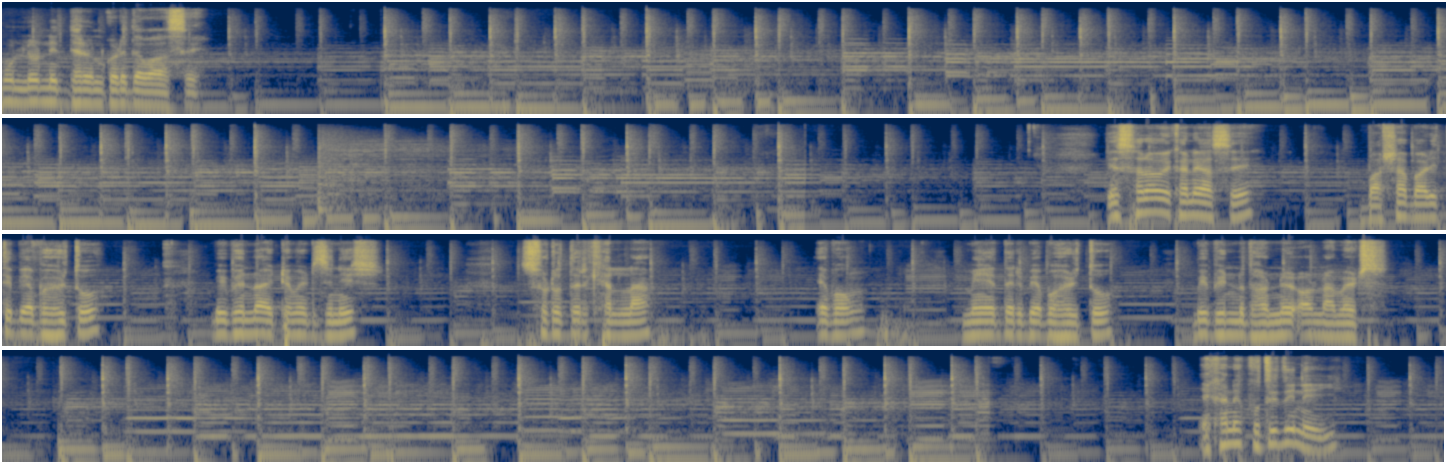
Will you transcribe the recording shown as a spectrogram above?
মূল্য নির্ধারণ করে দেওয়া আছে। এছাড়াও এখানে আছে বাসা বাড়িতে ব্যবহৃত বিভিন্ন আইটেমের জিনিস, ছোটদের খেলনা এবং মেয়েদের ব্যবহৃত বিভিন্ন ধরনের অর্নামেন্টস। এখানে প্রতিদিনই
